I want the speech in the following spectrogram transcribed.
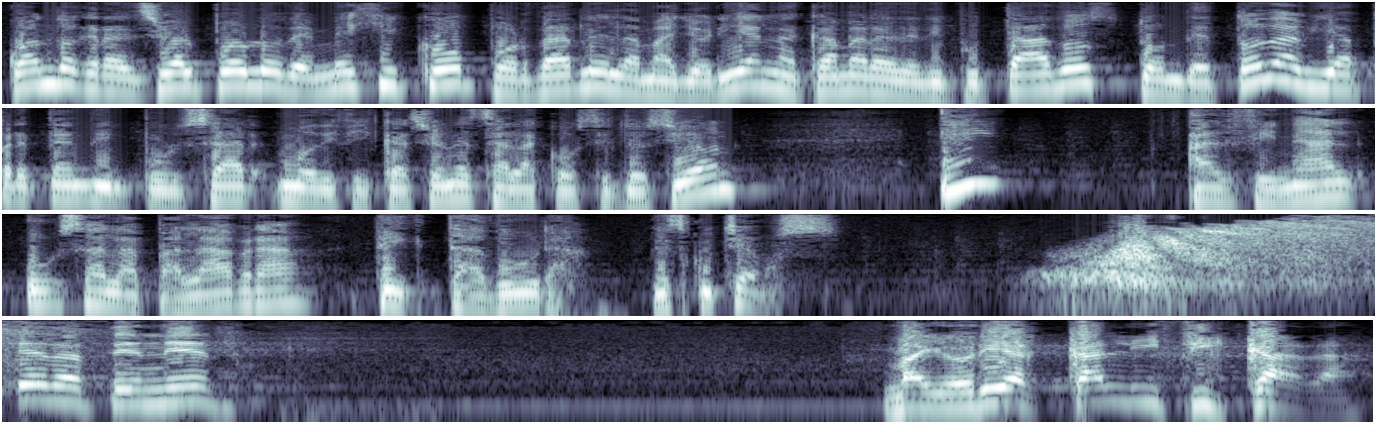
cuando agradeció al pueblo de México por darle la mayoría en la Cámara de Diputados, donde todavía pretende impulsar modificaciones a la Constitución, y al final usa la palabra dictadura. Escuchemos. Queda tener mayoría calificada,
